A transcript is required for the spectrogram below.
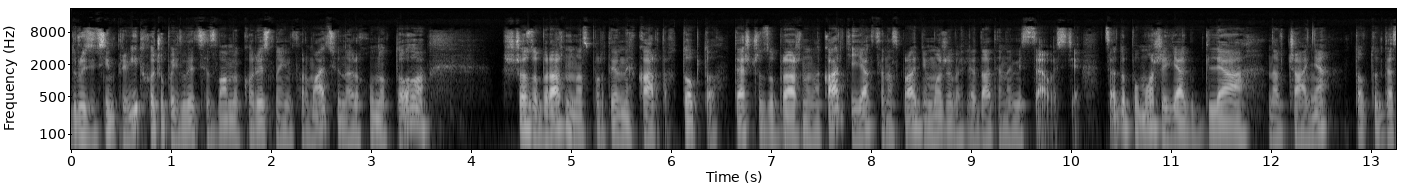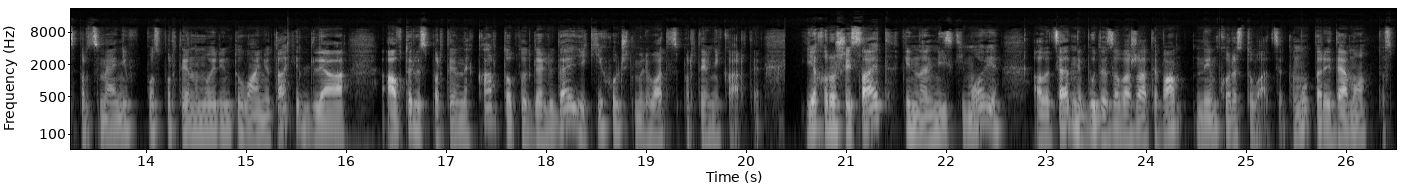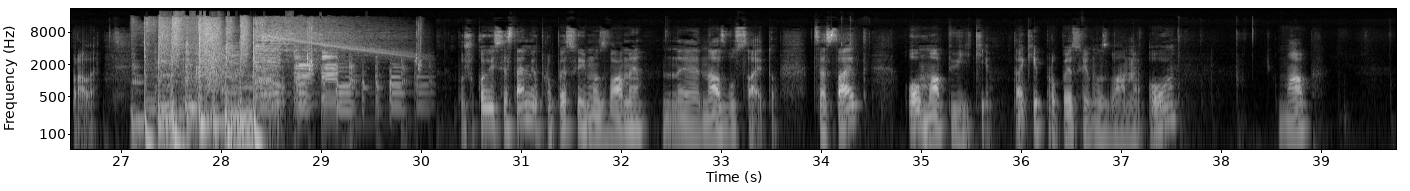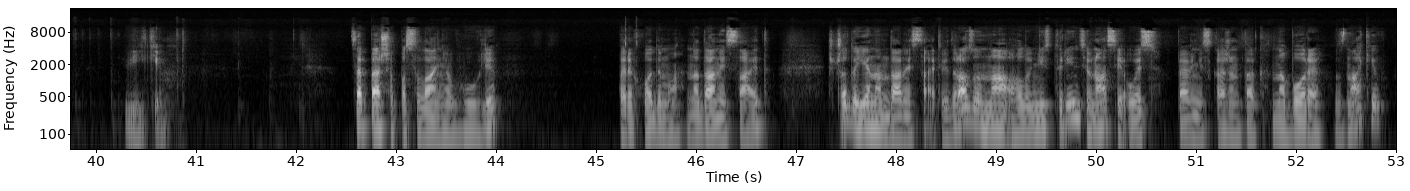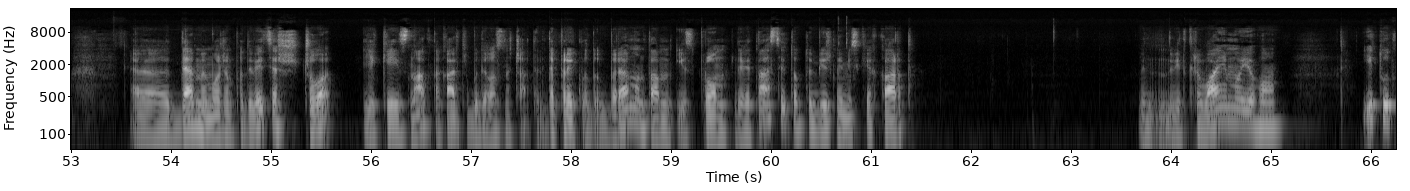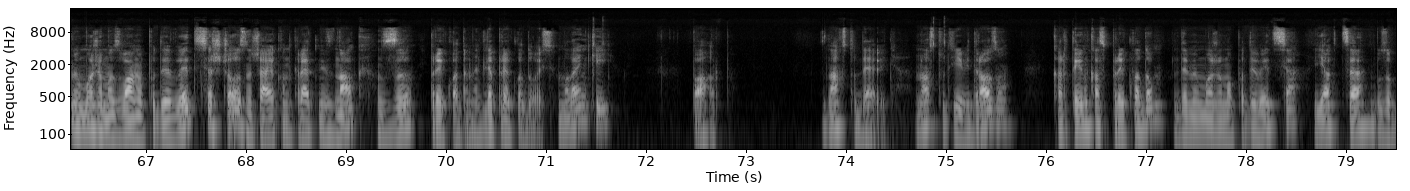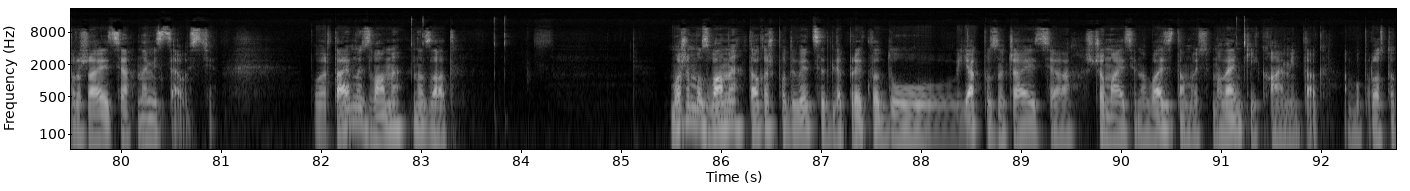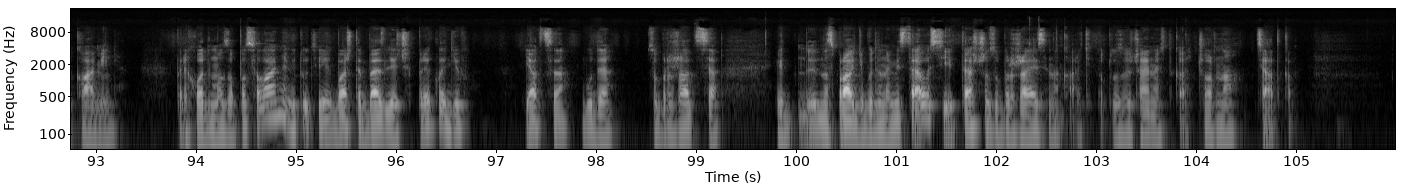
Друзі, всім привіт! Хочу поділитися з вами корисною інформацією на рахунок того, що зображено на спортивних картах. Тобто те, що зображено на карті, як це насправді може виглядати на місцевості. Це допоможе як для навчання, тобто для спортсменів по спортивному орієнтуванню, так і для авторів спортивних карт, тобто для людей, які хочуть малювати спортивні карти. Є хороший сайт, він на англійській мові, але це не буде заважати вам ним користуватися. Тому перейдемо до справи. Пошуковій системі прописуємо з вами е, назву сайту. Це сайт OMapWiki. Так і прописуємо з вами OMapWiki. Це перше посилання в Гуглі. Переходимо на даний сайт. Що дає нам даний сайт? Відразу на головній сторінці в нас є ось певні, скажімо так, набори знаків, е, де ми можемо подивитися, що який знак на карті буде означати. Для прикладу, беремо там із Пром 19, тобто для міських карт. Відкриваємо його. І тут ми можемо з вами подивитися, що означає конкретний знак з прикладами. Для прикладу, ось маленький пагорб. Знак 109. У нас тут є відразу картинка з прикладом, де ми можемо подивитися, як це зображається на місцевості. Повертаємось з вами назад. Можемо з вами також подивитися для прикладу, як позначається, що мається на увазі там ось маленький камінь, так? або просто камінь. Переходимо за посиланням, і тут є, як бачите, безліч прикладів, як це буде зображатися, від, насправді буде на місцевості і те, що зображається на карті. Тобто, звичайно, ось така чорна цятка.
